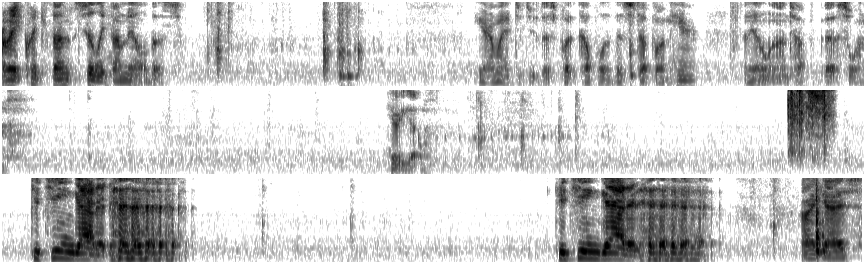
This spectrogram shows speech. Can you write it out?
All right, quick thumb silly thumbnail of this. Here, I might have to do this. Put a couple of this stuff on here, and the other one on top of this one. Here we go. Kaching got it. Kaching got it. All right, guys.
